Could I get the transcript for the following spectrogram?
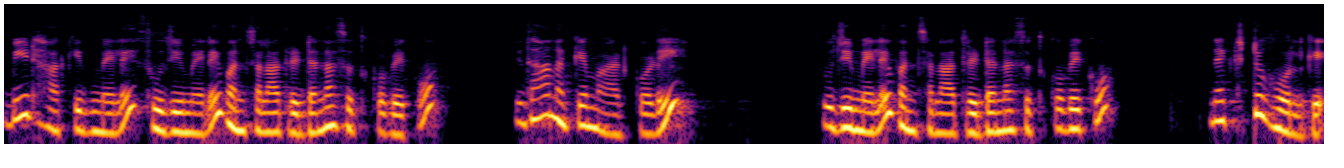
ಬೀಡ್ ಹಾಕಿದ ಮೇಲೆ, ಸೂಜಿ ಮೇಲೆ ಒಂದು ಸಲ ಥ್ರೆಡನ್ನು ಸುತ್ಕೋಬೇಕು. ನಿಧಾನಕ್ಕೆ ಮಾಡಿಕೊಳ್ಳಿ. ಸೂಜಿ ಮೇಲೆ ಒಂದು ಸಲ ಥ್ರೆಡನ್ನು ಸುತ್ಕೋಬೇಕು. ನೆಕ್ಸ್ಟು ಹೋಲ್ಗೆ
